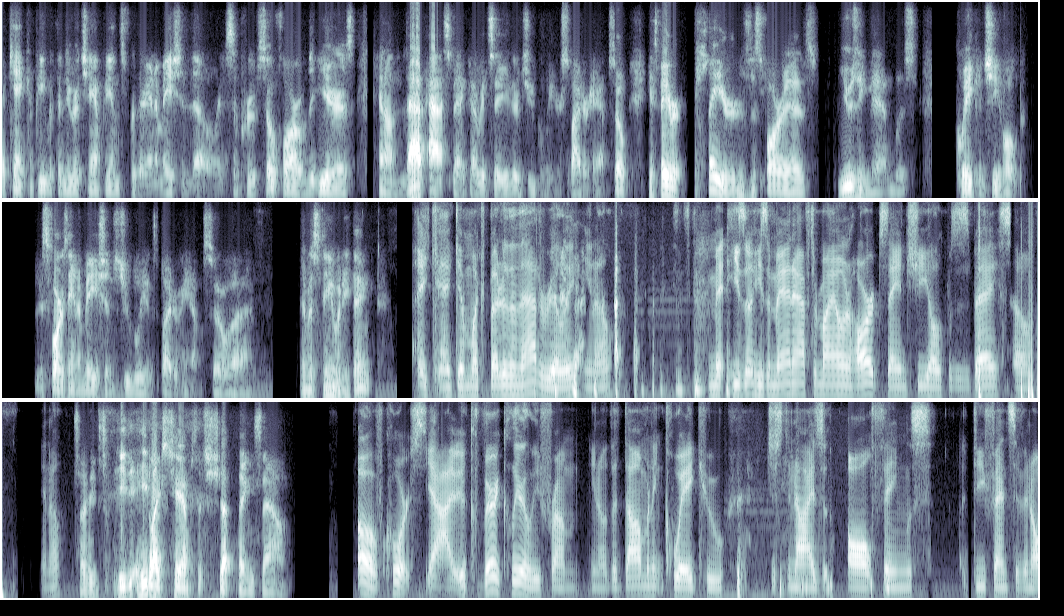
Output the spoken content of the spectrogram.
I can't compete with the newer champions for their animation though. It's improved so far over the years, and on that aspect, I would say either Jubilee or Spider-Ham. So his favorite players, as far as using them, was Quake and She-Hulk. As far as animations, Jubilee and Spider-Ham. So, uh, MSD, what do you think? I can't get much better than that, really. You know, he's a he's a man after my own heart. Saying She-Hulk was his bae, so you know. So he's, he he likes champs that shut things down. Oh, of course, yeah. I- It, very clearly from you know the dominant Quake who just denies all things defensive and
